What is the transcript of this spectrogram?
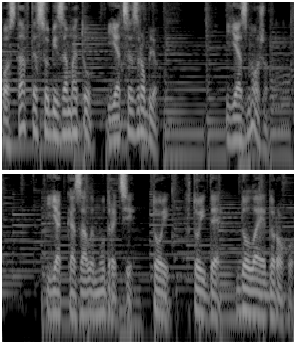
Поставте собі за мету, я це зроблю. Я зможу. Як казали мудреці, той, хто йде, долає дорогу.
